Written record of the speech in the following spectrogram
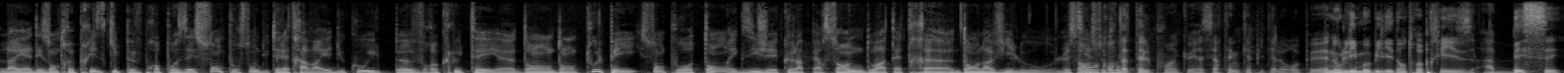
là, il y a des entreprises qui peuvent proposer 100% du télétravail et du coup, ils peuvent recruter euh, dans, dans, tout le pays sans pour autant exiger que la personne doit être euh, dans la ville où le siège se trouve. compte à tel point qu'il y a certaines capitales européennes où l'immobilier d'entreprise a baissé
